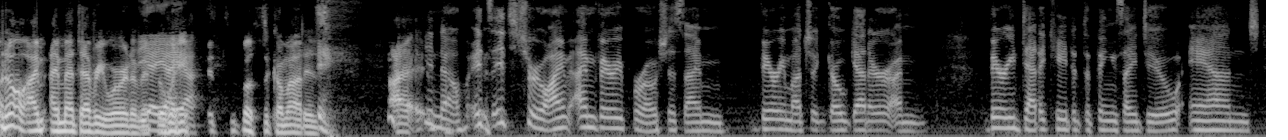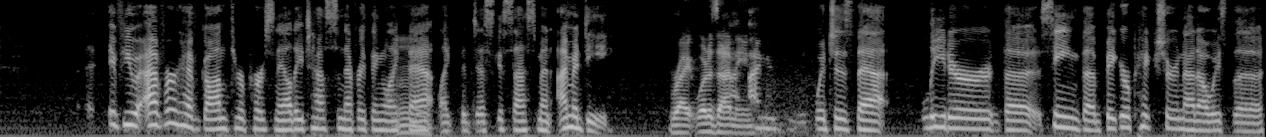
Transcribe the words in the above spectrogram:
oh, no, I, I meant every word of it. Yeah, the yeah, way yeah. it's supposed to come out is, I You know, it's it's true. I'm I'm very ferocious. I'm very much a go getter. I'm very dedicated to things I do, and if you ever have gone through personality tests and everything like Mm. that, like the DISC assessment, I'm a D. right what does that mean I'm, which is that leader, the seeing the bigger picture, not always the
